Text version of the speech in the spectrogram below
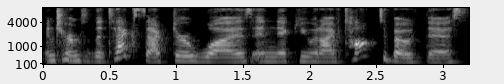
in terms of the tech sector was and nick you and i've talked about this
